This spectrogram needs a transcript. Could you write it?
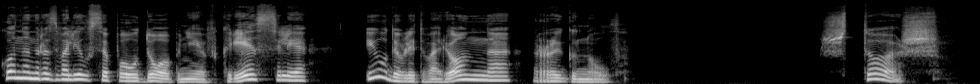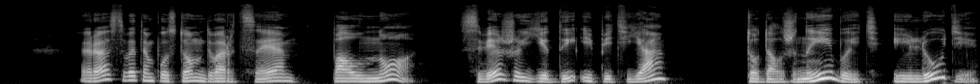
Конан развалился поудобнее в кресле и удовлетворенно рыгнул. Что ж, раз в этом пустом дворце полно свежей еды и питья, то должны быть и люди.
